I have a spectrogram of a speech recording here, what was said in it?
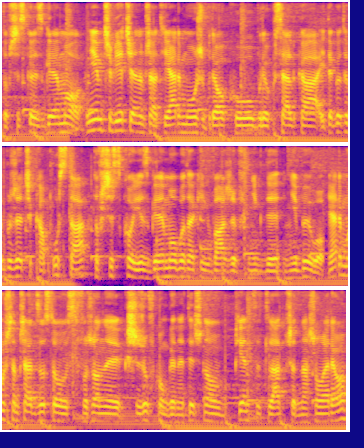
to wszystko jest GMO. Nie wiem czy wiecie, na przykład jarmuż, broku, brukselka i tego typu rzeczy, kapusta, to wszystko jest GMO, bo takich warzyw nigdy nie było. Jarmuż na przykład został stworzony krzyżówką genetyczną 500 lat przed naszą erą,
